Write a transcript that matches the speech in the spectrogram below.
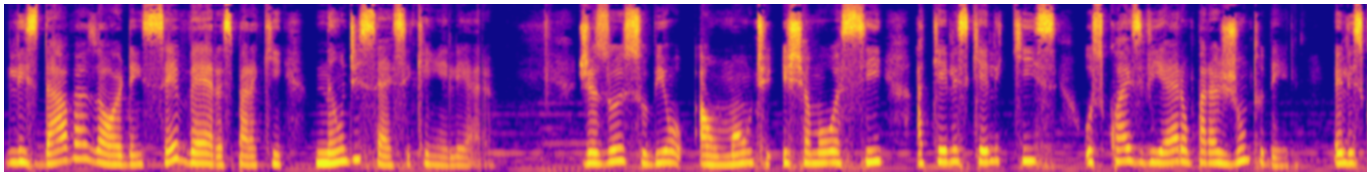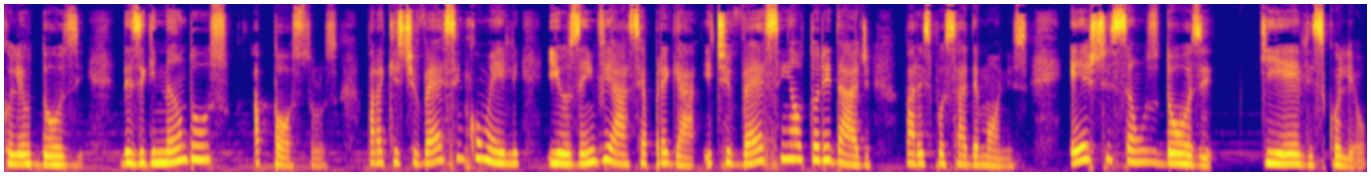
lhes dava as ordens severas para que não dissesse quem ele era. Jesus subiu ao monte e chamou a si aqueles que ele quis, os quais vieram para junto dele. Ele escolheu doze, designando-os apóstolos, para que estivessem com ele e os enviasse a pregar e tivessem autoridade para expulsar demônios. Estes são os doze que ele escolheu:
